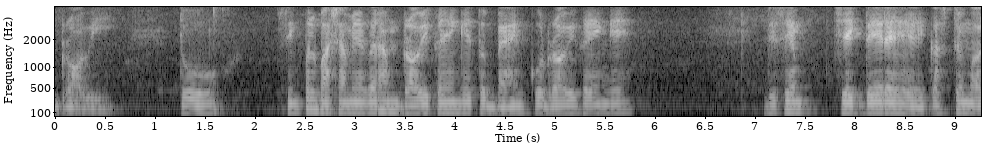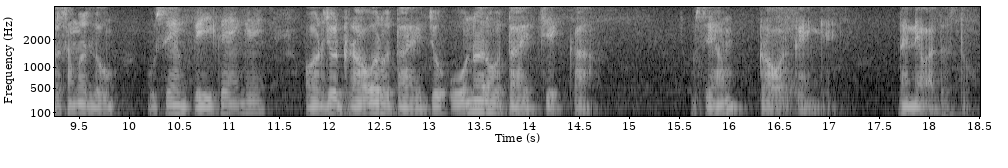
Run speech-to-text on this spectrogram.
ड्रॉवी तो सिंपल भाषा में अगर हम ड्रॉवी कहेंगे तो बैंक को ड्रॉवी कहेंगे। जिसे हम चेक दे रहे हैं कस्टमर समझ लो, उसे हम पेई कहेंगे। और जो ड्रावर होता है, जो ओनर होता है चेक का, उसे हम ड्रावर कहेंगे। धन्यवाद दोस्तों।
